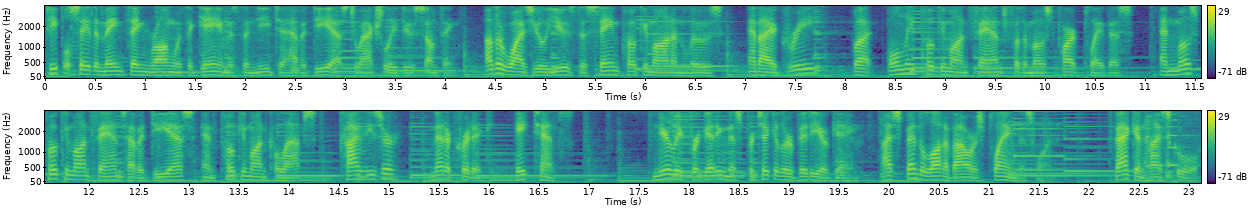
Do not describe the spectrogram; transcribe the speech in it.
People say the main thing wrong with the game is the need to have a DS to actually do something, otherwise, you'll use the same Pokemon and lose, and I agree, but only Pokemon fans for the most part play this, and most Pokemon fans have a DS and Pokemon Collapse, Kaiser, Metacritic, 8 tenths. Nearly forgetting this particular video game, I spend a lot of hours playing this one. Back in high school,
